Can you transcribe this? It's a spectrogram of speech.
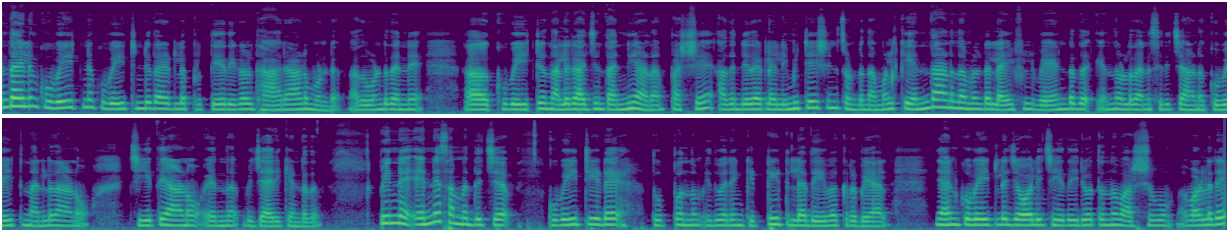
എന്തായാലും കുവൈറ്റിന് കുവൈറ്റിന്റെതായിട്ടുള്ള പ്രത്യേകതകൾ ധാരാളമുണ്ട്. അതുകൊണ്ട് തന്നെ കുവൈറ്റ് നല്ല രാജ്യം തന്നെയാണ്. പക്ഷേ അതിന്റേതായിട്ടുള്ള ലിമിറ്റേഷൻസ് ഉണ്ട്. നമ്മൾക്ക് എന്താണ് നമ്മളുടെ ലൈഫിൽ വേണ്ടത് എന്നുള്ളതനുസരിച്ചാണ് കുവൈറ്റ് നല്ലതാണോ ചീത്തയാണോ എന്ന് വിചാരിക്കേണ്ടത്. പിന്നെ എന്നെ സംബന്ധിച്ച് കുവൈറ്റിയുടെ തുപ്പൊന്നും ഇതുവരെയും കിട്ടിയിട്ടില്ല ദൈവകൃപയാൽ. ഞാൻ കുവൈറ്റിൽ ജോലി ചെയ്ത് ഇരുപത്തൊന്ന് വർഷവും വളരെ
